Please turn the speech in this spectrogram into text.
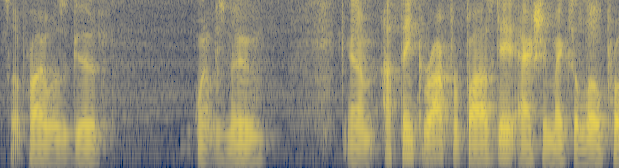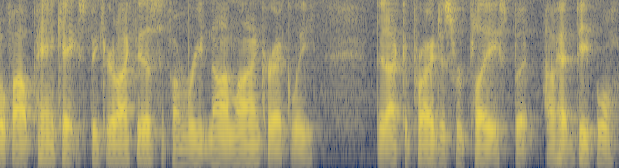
So it probably was good when it was new. And I'm, i think Rockford Fosgate actually makes a low profile pancake speaker like this, if I'm reading online correctly, that I could probably just replace. But I've had people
